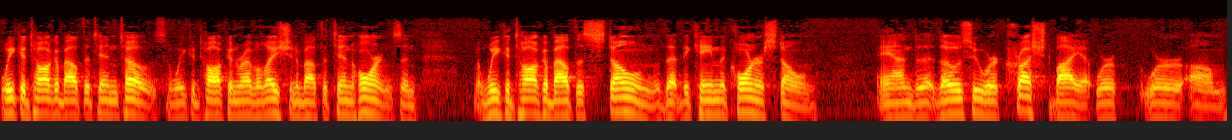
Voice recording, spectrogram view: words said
We could talk about the ten toes, and we could talk in Revelation about the ten horns, and we could talk about the stone that became the cornerstone, and uh, those who were crushed by it were were um,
